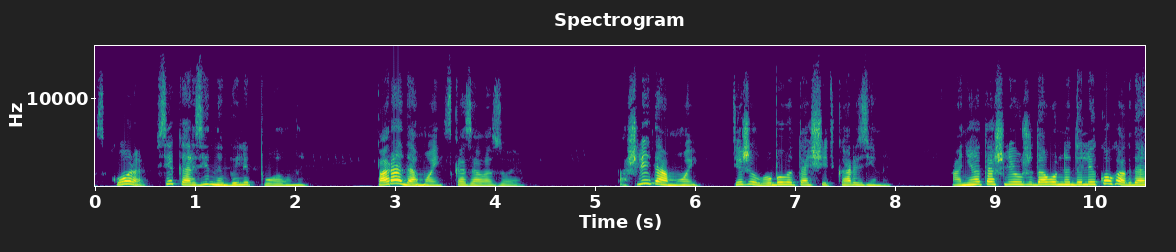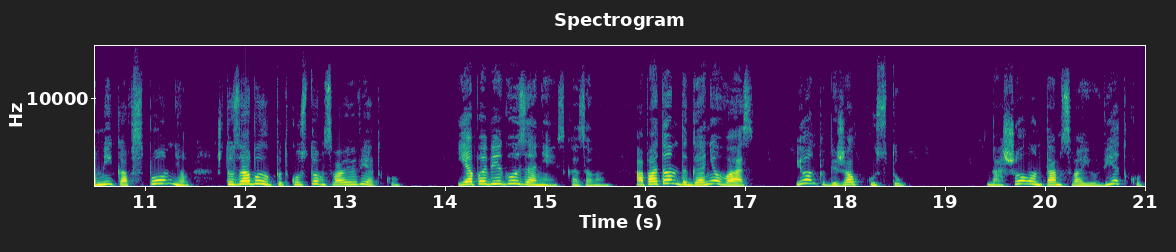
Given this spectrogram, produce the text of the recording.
Скоро все корзины были полны. «Пора домой», — сказала Зоя. Пошли домой. Тяжело было тащить корзины. Они отошли уже довольно далеко, когда Мика вспомнил, что забыл под кустом свою ветку. «Я побегу за ней», — сказал он, — «а потом догоню вас». И он побежал к кусту. Нашел он там свою ветку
